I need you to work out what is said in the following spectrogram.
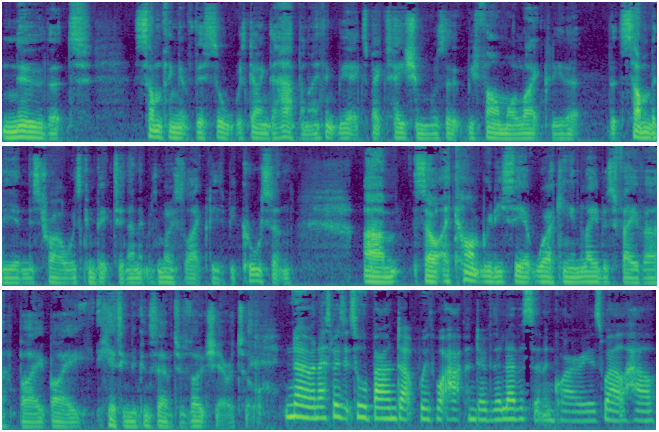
knew that something of this sort was going to happen. I think the expectation was that it would be far more likely that, that somebody in this trial was convicted and it was most likely to be Coulson. Um, so I can't really see it working in Labour's favour by, by hitting the Conservative vote share at all. No, and I suppose it's all bound up with what happened over the Leveson inquiry as well, how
